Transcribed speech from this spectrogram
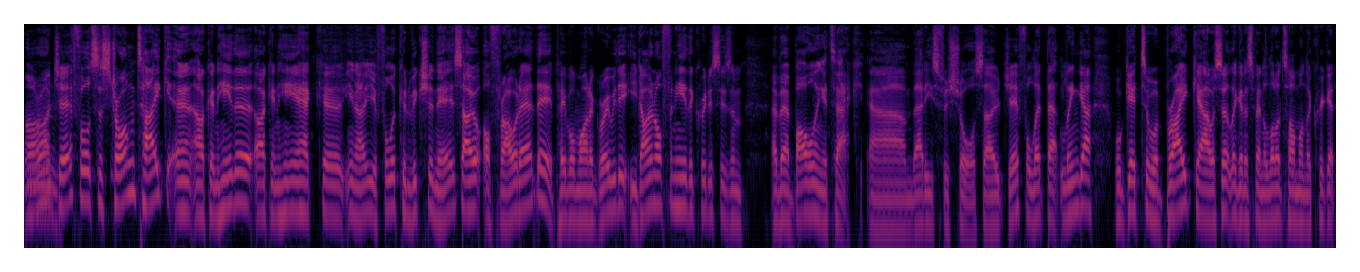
All right, Jeff. Well, it's a strong take, and I can hear the I can hear heck, uh, you know you're full of conviction there. So I'll throw it out there. People might agree with you. You don't often hear the criticism of our bowling attack. Um, that is for sure. So Jeff, we'll let that linger. We'll get to a break. Uh, we're certainly going to spend a lot of time on the cricket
